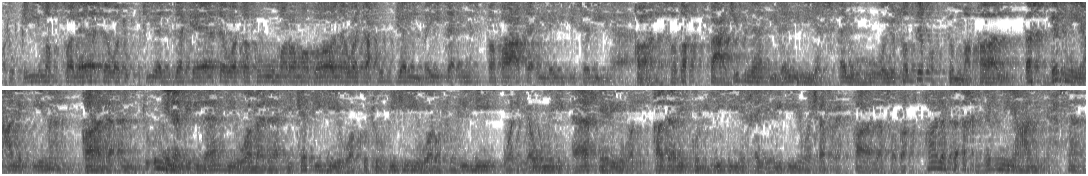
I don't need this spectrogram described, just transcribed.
وتقيم الصلاة وتؤتي الزكاة وتصوم رمضان وتحج البيت إن استطعت إليه سبيلا. قال صدقت فعجبنا إليه يسأله ويصدقه. ثم قال أخبرني عن الإيمان. قال أن تؤمن بالله وملائكته وكتبه ورسله واليوم الآخر والقدر كله خيره وشره. قال صدقت. قال فأخبرني عن الإحسان.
